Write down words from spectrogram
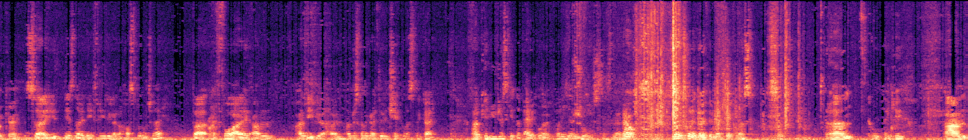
Okay. So you, there's no need for you to go to hospital today. But Right. before I um I leave you at home, I'm just going to go through a checklist, okay? Um, could you just get the paperwork, please? And Sure. just that out. So I'm just going to go through my checklist. Um, cool, thank you. Um,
